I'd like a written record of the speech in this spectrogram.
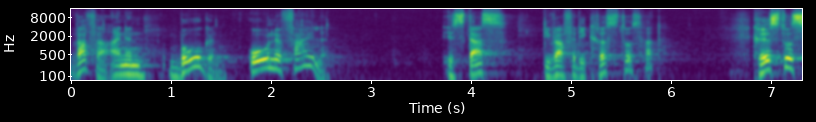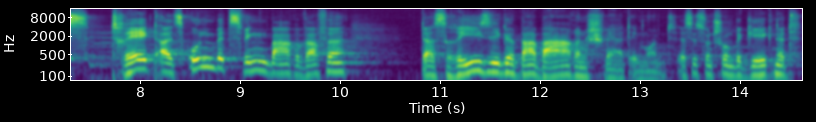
Waffe, einen Bogen ohne Pfeile. Ist das die Waffe, die Christus hat? Christus trägt als unbezwingbare Waffe das riesige Barbarenschwert im Mund. Es ist uns schon begegnet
